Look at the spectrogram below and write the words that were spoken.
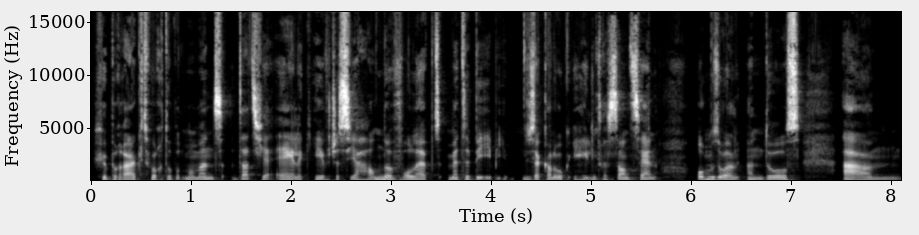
gebruikt wordt op het moment dat je eigenlijk eventjes je handen vol hebt met de baby. Dus dat kan ook heel interessant zijn om zo een, doos um,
